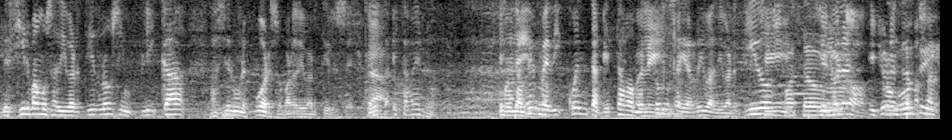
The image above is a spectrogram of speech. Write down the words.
decir vamos a divertirnos implica hacer un esfuerzo para divertirse. Pero esta vez no. Esta vez me di cuenta que estábamos todos ahí arriba divertidos. Sí, y yo, notó. la- y yo la con entré a gusto pasar.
